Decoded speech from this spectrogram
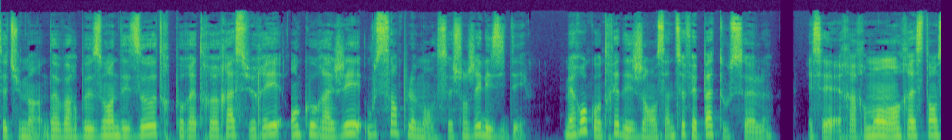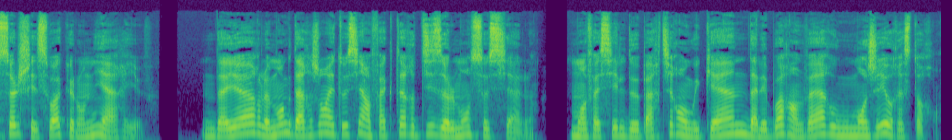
C'est humain d'avoir besoin des autres pour être rassuré, encouragé ou simplement se changer les idées. Mais rencontrer des gens, ça ne se fait pas tout seul. Et c'est rarement en restant seul chez soi que l'on y arrive. D'ailleurs, le manque d'argent est aussi un facteur d'isolement social. Moins facile de partir en week-end, d'aller boire un verre ou manger au restaurant.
